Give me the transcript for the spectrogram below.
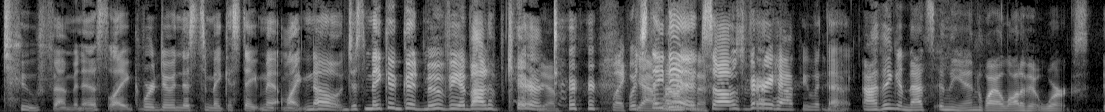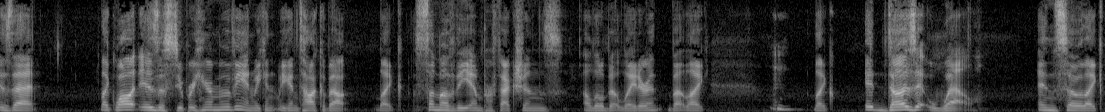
too feminist. Like we're doing this to make a statement. I'm like, no, just make a good movie about a character, Like, which yeah, they did. gonna- So I was very happy with that. And I think, and that's in the end why a lot of it works is that, like, while it is a superhero movie, and we can we can talk about like some of the imperfections a little bit later, but like, Mm-hmm. like it does it well, and so like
